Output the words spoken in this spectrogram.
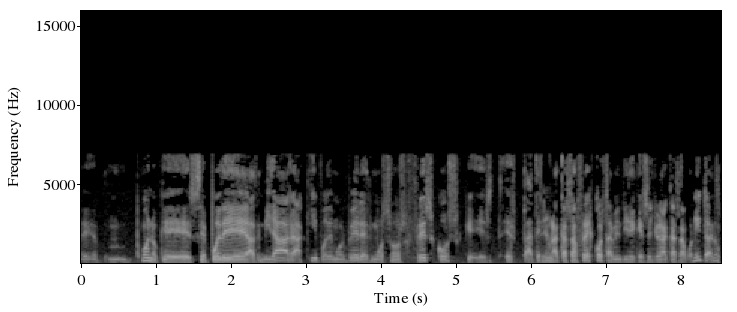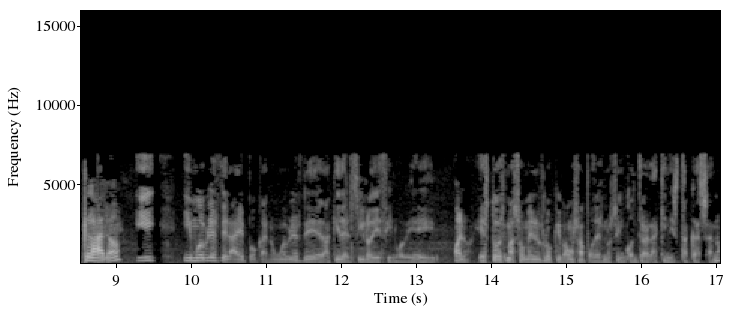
eh, bueno, que se puede admirar. Aquí podemos ver hermosos frescos, que es, es- para tener una casa frescos también tiene que ser una casa bonita, ¿no? claro. Y, y muebles de la época, ¿no? Muebles de aquí del siglo XIX. Eh, bueno, esto es más o menos lo que vamos a podernos encontrar aquí en esta casa, ¿no?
